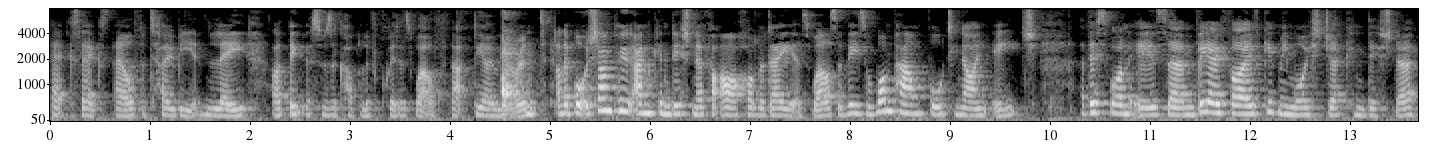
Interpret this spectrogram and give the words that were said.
XXL for Toby and Lee. I think this was a couple of quid as well for that deodorant. And I bought a shampoo and conditioner for our holiday as well. So these are £1.49 each. This one is um, VO5 Give Me Moisture Conditioner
